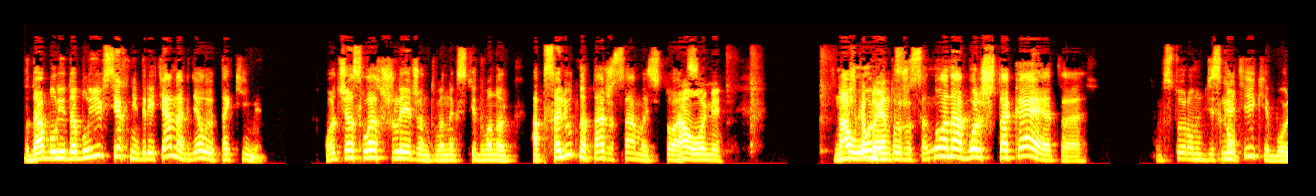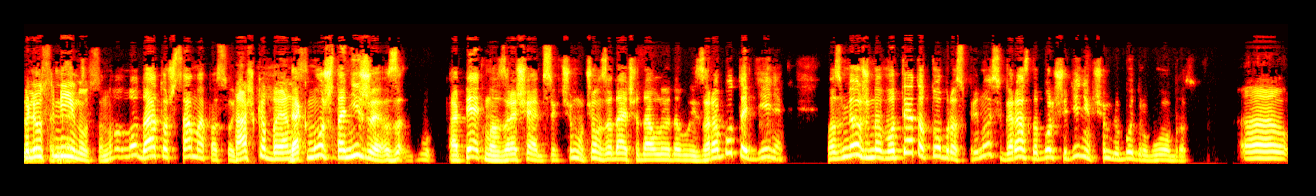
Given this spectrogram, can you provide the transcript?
В WWE всех негритянок делают такими. Вот сейчас Last Legend в NXT 2.0. Абсолютно та же самая ситуация. Наоми. Наоми тоже. Ну, она больше такая, это в сторону дискотеки ну, более. Плюс-минус. Ну, ну да, то же самое по сути. Ташка Бенц. Так может они же, опять мы возвращаемся к чему? В чем задача WWE? Заработать денег. Возможно, вот этот образ приносит гораздо больше денег, чем любой другой образ. А,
